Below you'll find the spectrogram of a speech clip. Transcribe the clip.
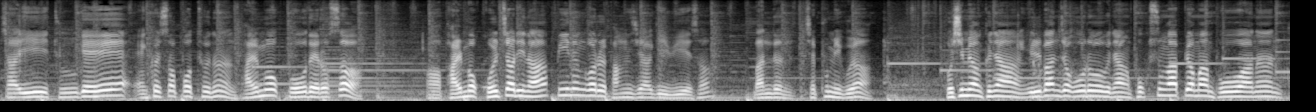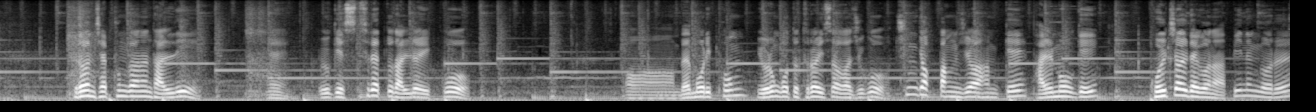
자 이 두 개의 ankle support는 발목 보호대로서 어, 발목 골절이나 삐는 거를 방지하기 위해서 만든 제품이고요. 보시면 그냥 일반적으로 그냥 복숭아뼈만 보호하는 그런 제품과는 달리 예, 여기 스트랩도 달려 있고 어, 메모리 폼 이런 것도 들어 있어 가지고 충격 방지와 함께 발목이 골절되거나 삐는 거를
